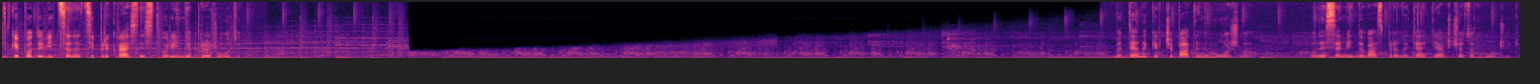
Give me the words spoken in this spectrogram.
Тільки подивіться на ці прекрасні створіння природи. Метеликів чіпати не можна. Вони самі до вас прилетять, якщо захочуть.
